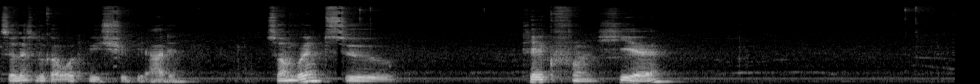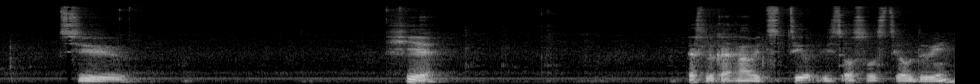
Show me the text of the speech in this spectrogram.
So let's look at what we should be adding. So I'm going to take from here to here. Let's look at how it's still it's also still doing.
